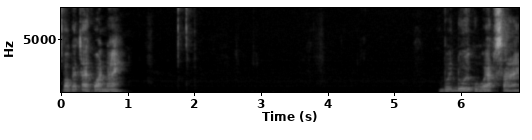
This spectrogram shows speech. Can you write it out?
vào cái tài khoản này. Với đuôi của website.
